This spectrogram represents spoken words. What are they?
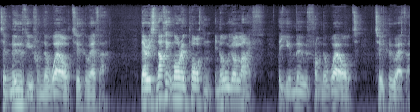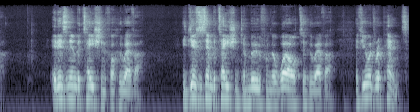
to move you from the world to whoever. There is nothing more important in all your life that you move from the world to whoever. It is an invitation for whoever. He gives this invitation to move from the world to whoever. If you would repent,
